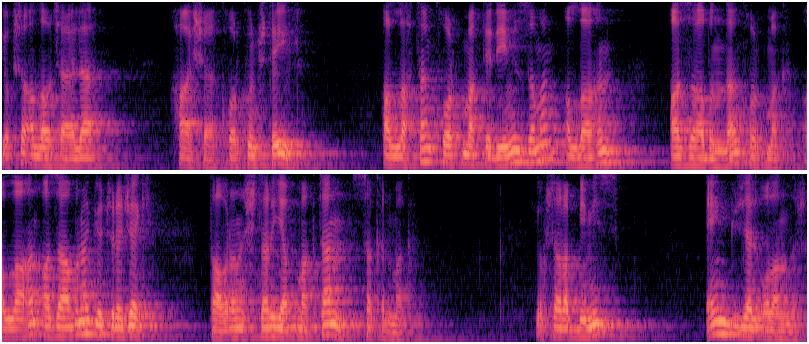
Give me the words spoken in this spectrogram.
Yoksa Allahu Teala haşa korkunç değil. Allah'tan korkmak dediğimiz zaman Allah'ın azabından korkmak. Allah'ın azabına götürecek davranışları yapmaktan sakınmak. Yoksa Rabbimiz en güzel olandır,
